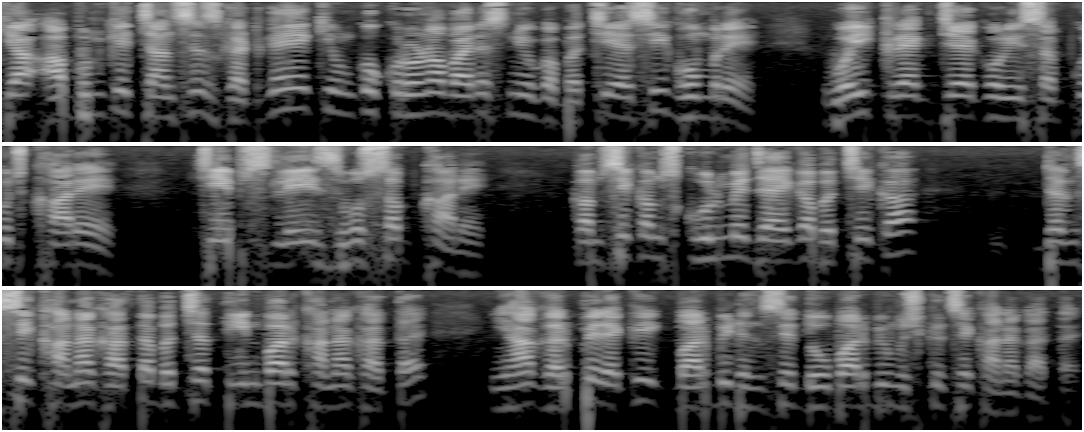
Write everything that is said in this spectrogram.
क्या अब उनके चांसेस घट गए हैं कि उनको कोरोना वायरस नहीं होगा? बच्चे ऐसे ही घूम रहे हैं, वही क्रैक जैक और ये सब कुछ खा रहे हैं चिप्स लेज वो सब खा रहे हैं। कम से कम स्कूल में जाएगा बच्चे का, ढंग से खाना खाता है बच्चा तीन बार खाना खाता है यहाँ घर पे रहकर एक बार भी ढंग से, दो बार भी मुश्किल से खाना खाता है।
